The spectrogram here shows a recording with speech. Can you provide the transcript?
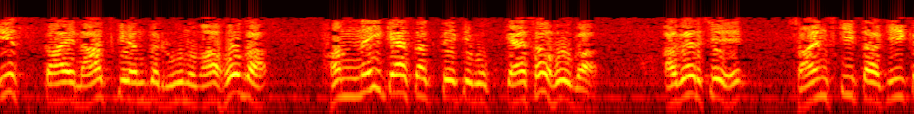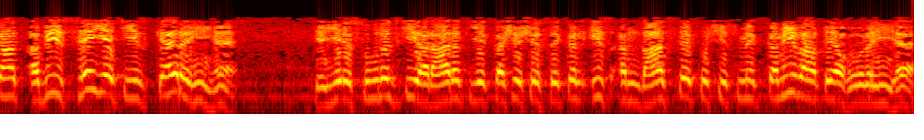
اس کائنات کے اندر رونما ہوگا، ہم نہیں کہہ سکتے کہ وہ کیسا ہوگا۔ اگرچہ سائنس کی تحقیقات ابھی سے یہ چیز کہہ رہی ہیں کہ یہ سورج کی حرارت، یہ کشش سکل اس انداز سے کچھ اس میں کمی واقع ہو رہی ہے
